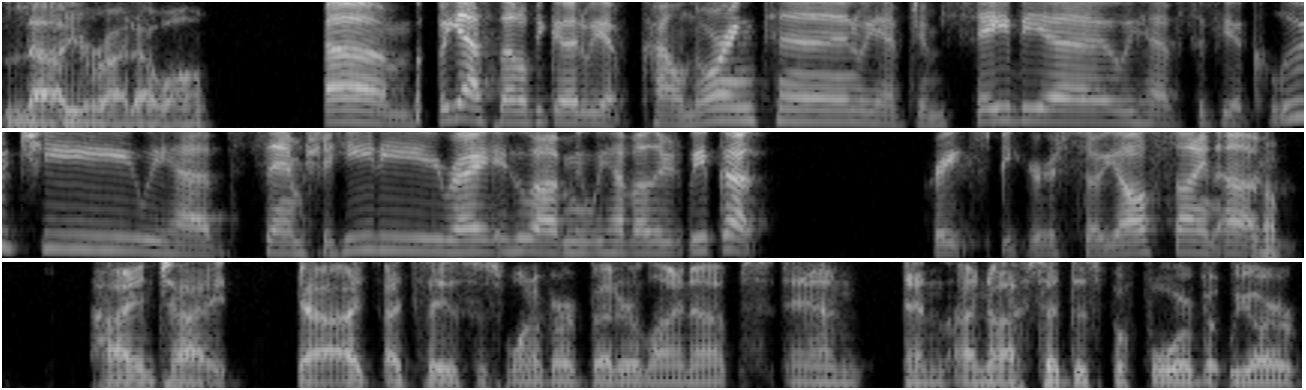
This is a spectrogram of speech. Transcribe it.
No, you're right. I won't. Um, but yes, that'll be good. We have Kyle Norrington, we have Jim Sabia, we have Sophia Colucci, we have Sam Shahidi, right? Who I mean, we have others. We've got great speakers. So y'all sign up. Yep. High and tight. Yeah, I'd, I'd say this is one of our better lineups, and and I know I've said this before, but we are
